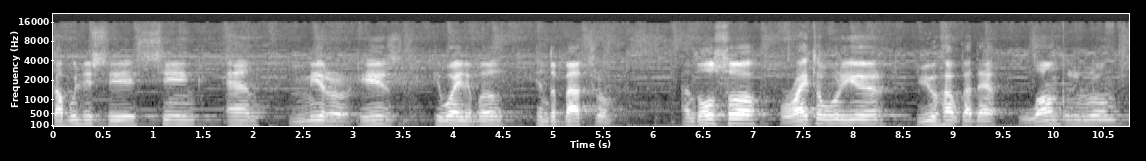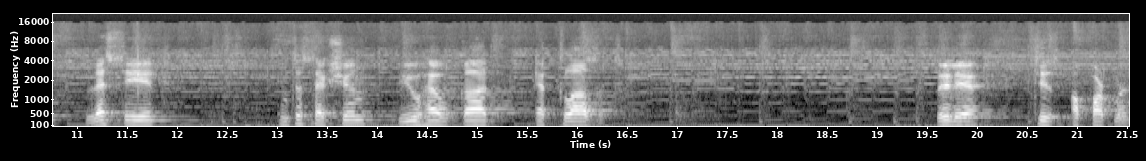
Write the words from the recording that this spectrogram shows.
WC, sink and mirror is available in the bathroom. And also right over here, you have got a laundry room. Let's see it. Intersection, you have got a closet. Really, this apartment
